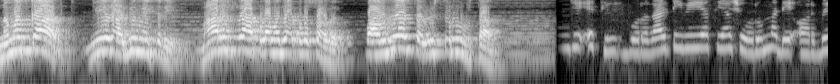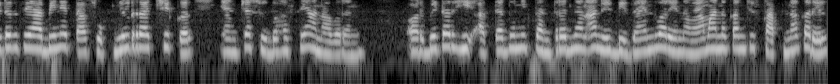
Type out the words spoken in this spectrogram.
नमस्कार मी राजू मेत्री. महाराष्ट्र आपल्यामध्ये आपलं स्वागत. पाहूया सविस्तर वृत्तांत. म्हणजे येथील बोरगाव टीव्हीएस या शोरूममध्ये ऑर्बिटरचे अभिनेता स्वप्नील राजशेखर यांच्या शुभहस्ते अनावरण. ऑर्बिटर ही अत्याधुनिक तंत्रज्ञान आणि डिझाईनद्वारे नव्या मानकांची स्थापना करेल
